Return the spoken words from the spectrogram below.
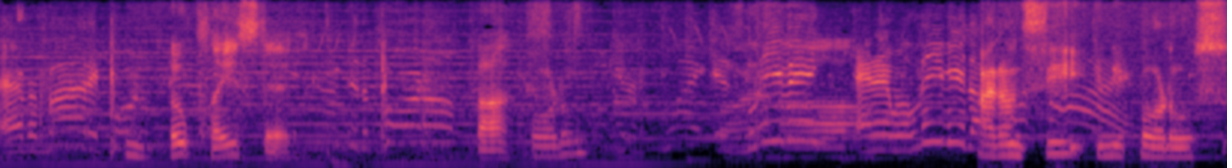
Everybody, Who placed it? to the portal. I don't see any portals.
